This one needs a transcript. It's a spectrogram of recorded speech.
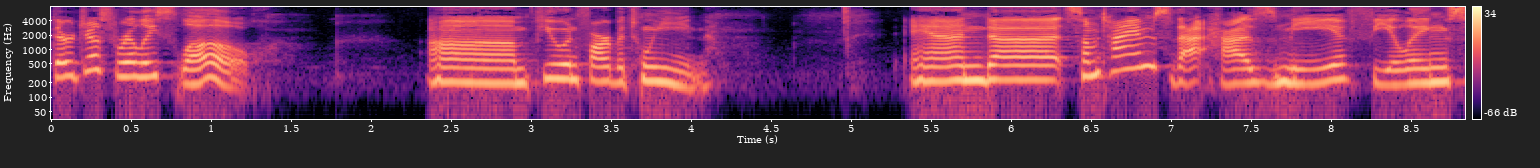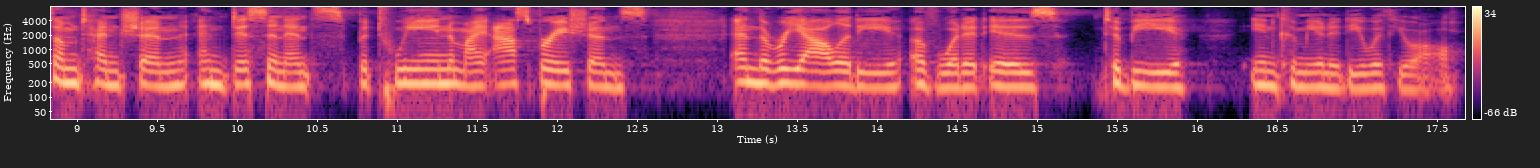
they're just really slow. Um, few and far between. And uh, sometimes that has me feeling some tension and dissonance between my aspirations and the reality of what it is to be in community with you all.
